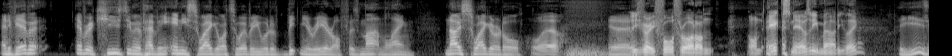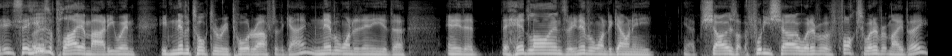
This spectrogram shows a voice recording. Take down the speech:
and if you ever ever accused him of having any swagger whatsoever, he would have bitten your ear off. Was Martin Lang? No swagger at all. Wow. Yeah, He's very forthright on, on X now, isn't he, Marty Lang? He is. He, see, he was a player, Marty, when he'd never talked to a reporter after the game, never wanted any of the any of the, the headlines, or he never wanted to go on any you know, shows like the footy show, whatever, Fox, whatever it may be.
